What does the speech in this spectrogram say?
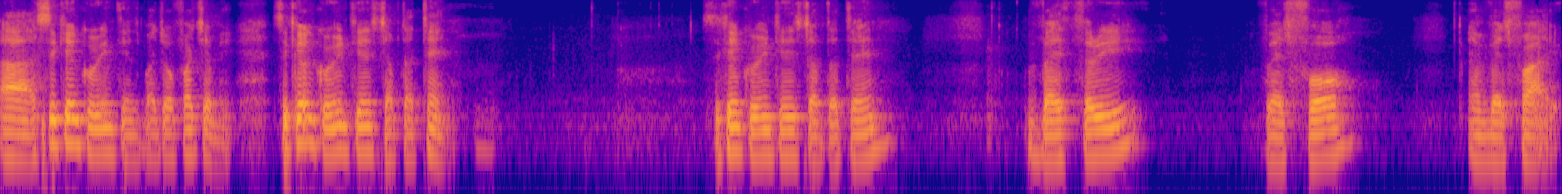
Uh, Second Corinthians, but your me. Second Corinthians chapter 10. Second Corinthians chapter 10, verse 3, verse 4, and verse 5.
